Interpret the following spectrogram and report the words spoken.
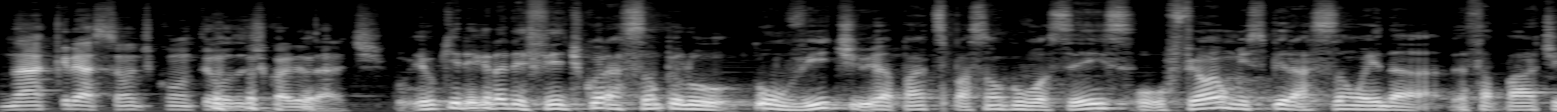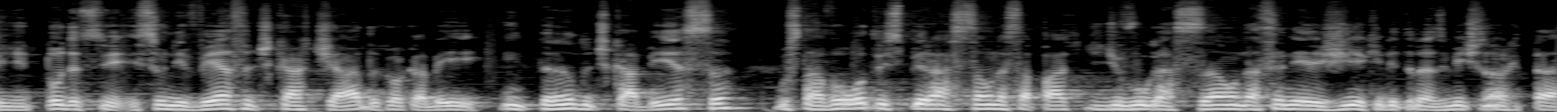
na criação de conteúdo de qualidade. Eu queria agradecer de coração pelo convite e a participação com vocês. O Fel é uma inspiração aí da, dessa parte de todo esse, esse universo de carteado que eu acabei entrando de cabeça. Gustavo, outra inspiração nessa parte de divulgação, dessa energia que ele transmite na hora que está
